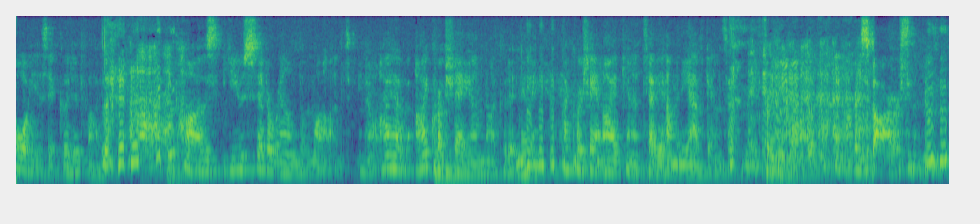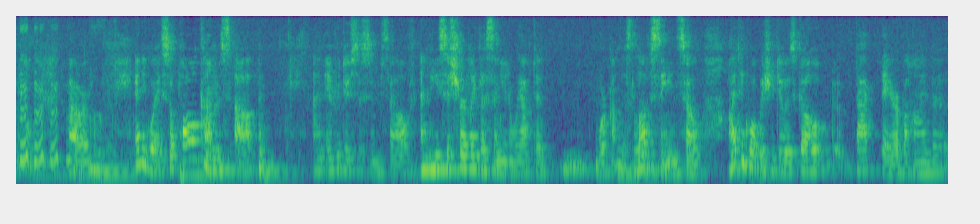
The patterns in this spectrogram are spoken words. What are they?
boy, is it good advice. because you sit around a lot. You know, I have, I crochet, I'm not good at knitting. I crochet and I can't tell you how many Afghans I've made for people, or scarves. um, anyway, so Paul comes up and introduces himself, and he says, Shirley, listen, you know, we have to work on this love scene, so I think what we should do is go back there behind the,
